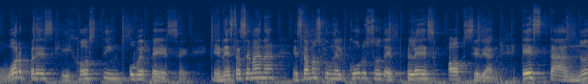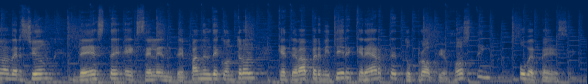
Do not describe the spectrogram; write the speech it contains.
WordPress y hosting VPS. En esta semana estamos con el curso de Ples Obsidian, esta nueva versión de este excelente panel de control que te va a permitir crearte tu propio hosting VPS.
